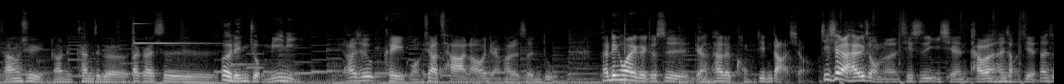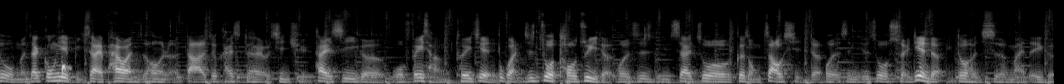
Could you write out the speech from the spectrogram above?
插上去，然后你看这个大概是二点九 mini，它就可以往下插，然后量它的深度。那另外一个就是量它的孔径大小。接下来还有一种呢，其实以前台湾很少见，但是我们在工业比赛拍完之后呢，大家就开始对它有兴趣。它也是一个我非常推荐，不管你是做头坠的，或者是你是在做各种造型的，或者是你是做水电的，你都很适合买的一个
